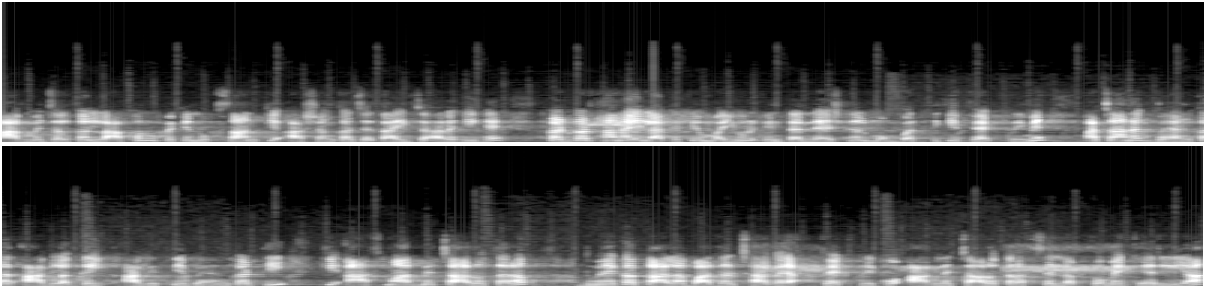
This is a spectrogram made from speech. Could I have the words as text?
आग में जलकर लाखों रुपए के नुकसान की आशंका जताई जा रही है। कटगढ़ थाना इलाके के मयूर इंटरनेशनल मोमबत्ती की फैक्ट्री में अचानक भयंकर आग लग गई। आग इतनी भयंकर थी कि आसमान में चारों तरफ़ धुएँ का काला बादल छा गया। फैक्ट्री को आग ने चारों तरफ़ से लपटों में घेर लिया।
